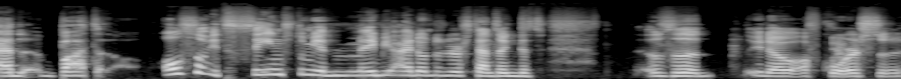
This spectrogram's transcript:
and but also it seems to me and maybe i don't understand like this the you know, of course, uh,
